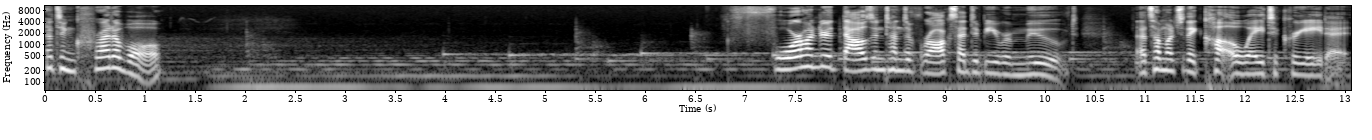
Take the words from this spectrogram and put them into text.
That's incredible. Four hundred thousand tons of rocks had to be removed. That's how much they cut away to create it.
